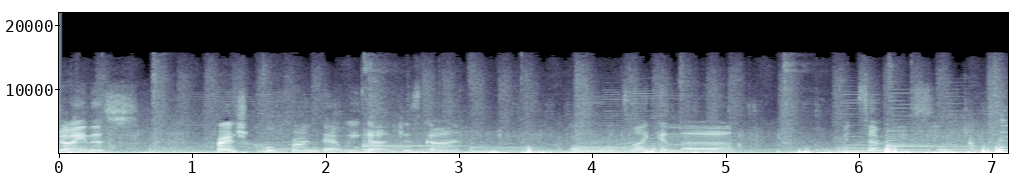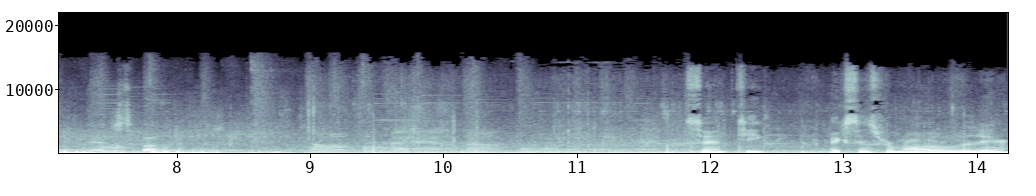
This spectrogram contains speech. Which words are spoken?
Enjoying this fresh cool front that we got just got. It's like in the mid 70s. Yeah, just about. It's antique. Extends from all over there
